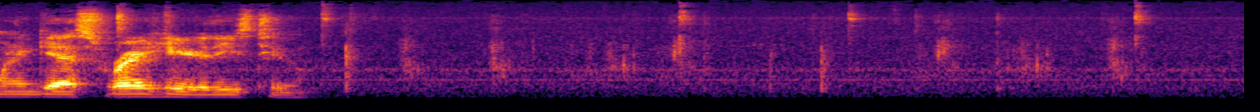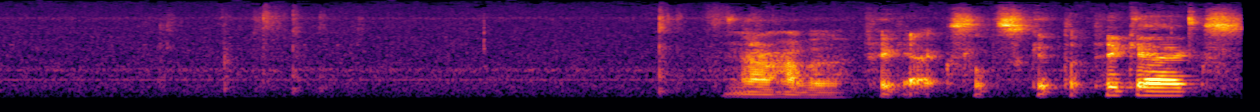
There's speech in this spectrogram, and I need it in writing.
I'm going to guess right here, these two. I don't have a Let's get the pickaxe.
